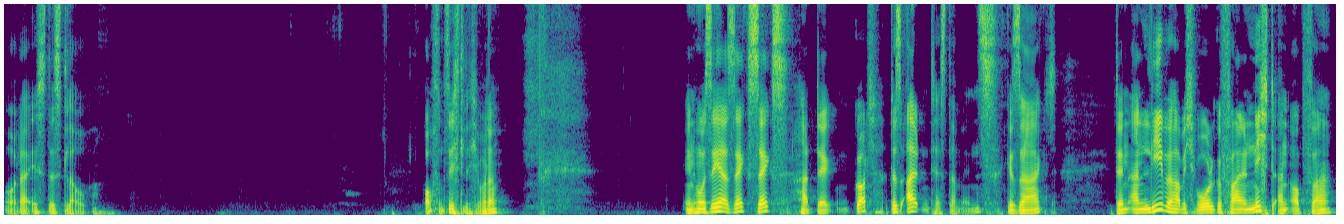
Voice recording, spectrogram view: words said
oder ist es Glaube? Offensichtlich, oder? In Hosea 6,6 hat der Gott des Alten Testaments gesagt, denn an Liebe habe ich wohlgefallen, nicht an Opfer,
